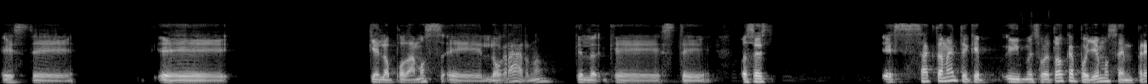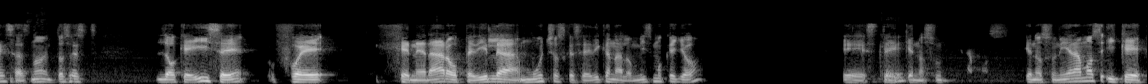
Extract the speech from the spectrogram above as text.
este, eh, que lo podamos eh, lograr, ¿no? Que, que este, entonces, exactamente, que, y sobre todo que apoyemos a empresas, ¿no? Entonces, lo que hice fue generar o pedirle a muchos que se dedican a lo mismo que yo, este, que nos uniéramos, que nos uniéramos y que,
